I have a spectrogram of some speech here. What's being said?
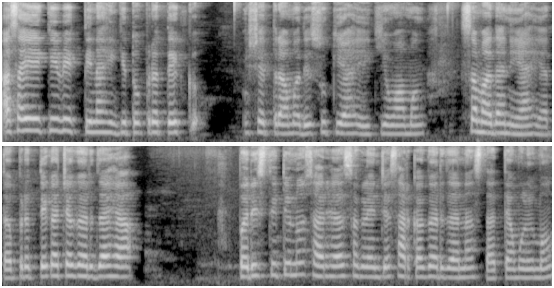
असा एकही व्यक्ती नाही की तो प्रत्येक क्षेत्रामध्ये सुखी आहे किंवा मग समाधानी आहे. आता प्रत्येकाच्या गरजा ह्या परिस्थितीनुसार ह्या सगळ्यांच्या सारख्या गरजा नसतात. त्यामुळे मग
